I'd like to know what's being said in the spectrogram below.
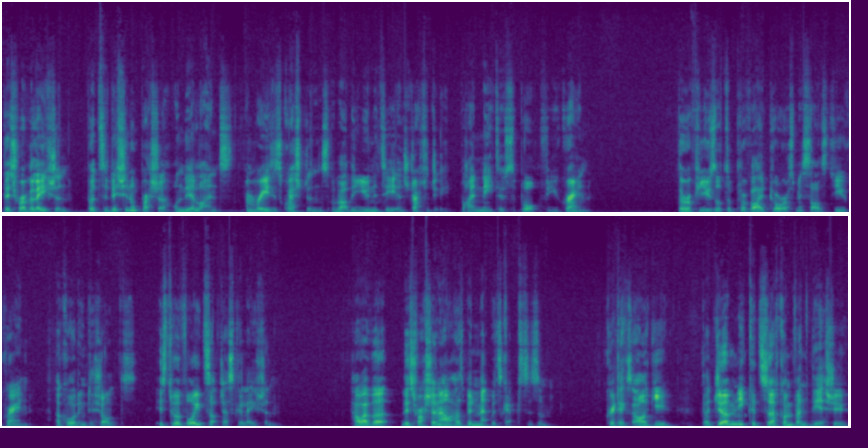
This revelation puts additional pressure on the alliance and raises questions about the unity and strategy behind NATO's support for Ukraine. The refusal to provide Taurus missiles to Ukraine, according to Scholz, is to avoid such escalation. However, this rationale has been met with skepticism. Critics argue that Germany could circumvent the issue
